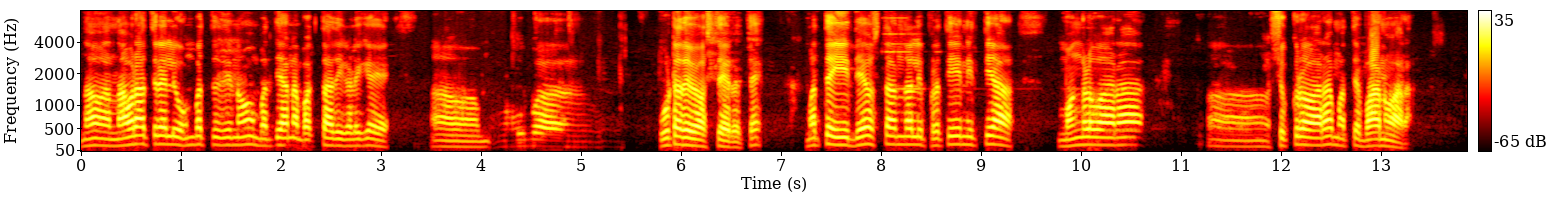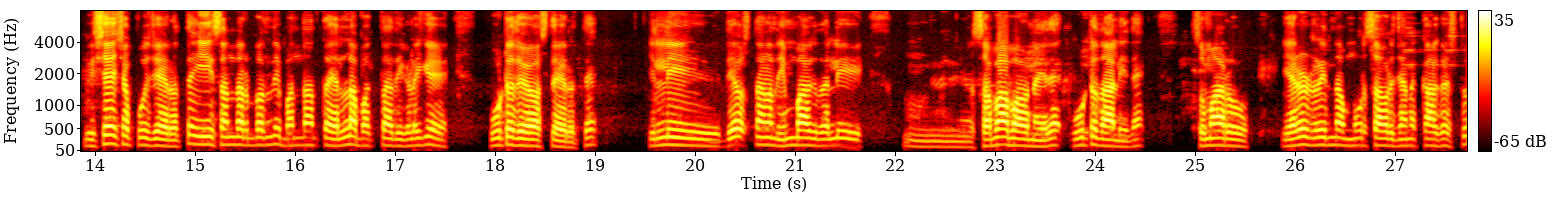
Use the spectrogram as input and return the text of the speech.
ನವ ನವರಾತ್ರಿಯಲ್ಲಿ ಒಂಬತ್ತು ದಿನವೂ ಮಧ್ಯಾಹ್ನ ಭಕ್ತಾದಿಗಳಿಗೆ ಊಟದ ವ್ಯವಸ್ಥೆ ಇರುತ್ತೆ. ಮತ್ತು ಈ ದೇವಸ್ಥಾನದಲ್ಲಿ ಪ್ರತಿನಿತ್ಯ ಮಂಗಳವಾರ ಶುಕ್ರವಾರ ಮತ್ತು ಭಾನುವಾರ ವಿಶೇಷ ಪೂಜೆ ಇರುತ್ತೆ. ಈ ಸಂದರ್ಭದಲ್ಲಿ ಬಂದಂಥ ಎಲ್ಲ ಭಕ್ತಾದಿಗಳಿಗೆ ಊಟದ ವ್ಯವಸ್ಥೆ ಇರುತ್ತೆ. ಇಲ್ಲಿ ದೇವಸ್ಥಾನದ ಹಿಂಭಾಗದಲ್ಲಿ ಸಭಾಭವನ ಇದೆ, ಊಟದ ಹಾಲ್ ಇದೆ. ಸುಮಾರು ಎರಡರಿಂದ ಮೂರು ಸಾವಿರ ಜನಕ್ಕಾಗಷ್ಟು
